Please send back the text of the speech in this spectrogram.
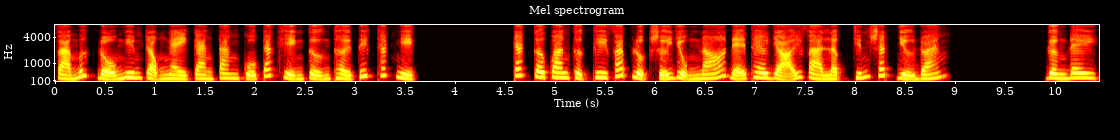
và mức độ nghiêm trọng ngày càng tăng của các hiện tượng thời tiết khắc nghiệt. Các cơ quan thực thi pháp luật sử dụng nó để theo dõi và lập chính sách dự đoán. Gần đây,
